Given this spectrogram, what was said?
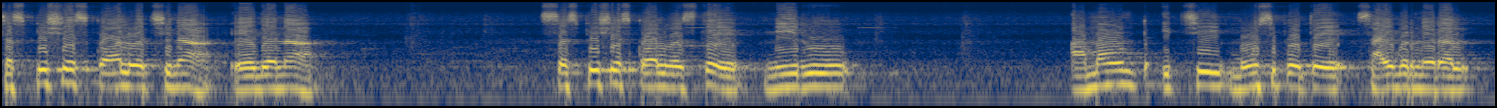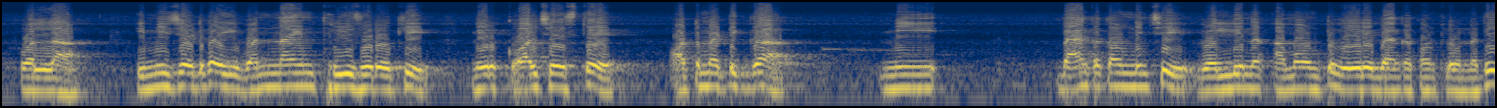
సస్పిషియస్ కాల్ వచ్చినా ఏదైనా సస్పీషియస్ కాల్ వస్తే మీరు అమౌంట్ ఇచ్చి మోసిపోతే సైబర్ నేరాల్ వల్ల ఇమీడియట్గా ఈ వన్ నైన్ త్రీ జీరోకి మీరు కాల్ చేస్తే ఆటోమేటిక్గా మీ బ్యాంక్ అకౌంట్ నుంచి వెళ్ళిన అమౌంట్ వేరే బ్యాంక్ అకౌంట్లో ఉన్నది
